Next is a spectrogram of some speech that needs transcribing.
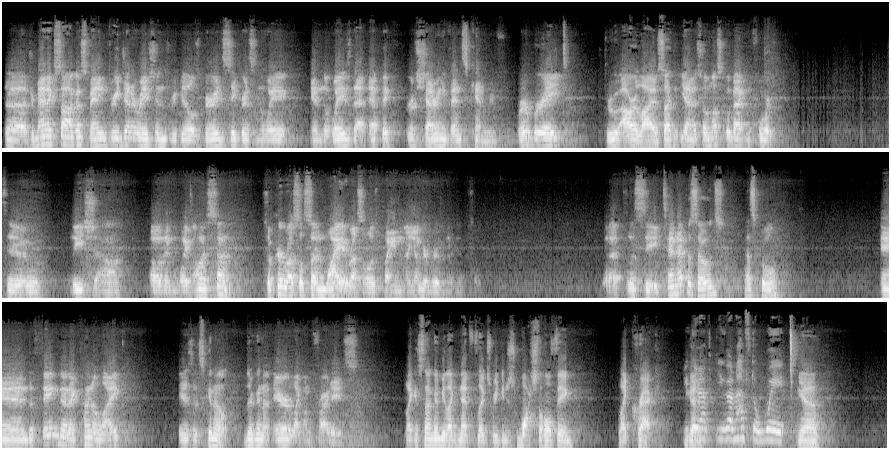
the dramatic saga spanning three generations reveals buried secrets in the way in the ways that epic, earth-shattering events can reverberate through our lives. So I think, yeah, so it must go back and forth to Lee Shaw. Oh, then wait, oh, his son. So Kurt Russell's son Wyatt Russell is playing a younger version of. But let's see, ten episodes. That's cool. And the thing that I kind of like is it's gonna they're gonna air like on Fridays. Like it's not gonna be like Netflix where you can just watch the whole thing like crack. You You're gotta gonna have, you're gonna have to wait. yeah.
